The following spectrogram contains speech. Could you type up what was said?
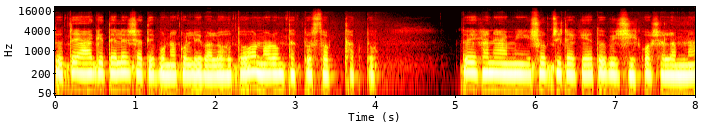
তো তে, আগে তেলের সাথে বোনা করলে ভালো হতো, নরম থাকতো সফট থাকতো। তো এখানে আমি সবজিটাকে এত বেশি কষালাম না।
